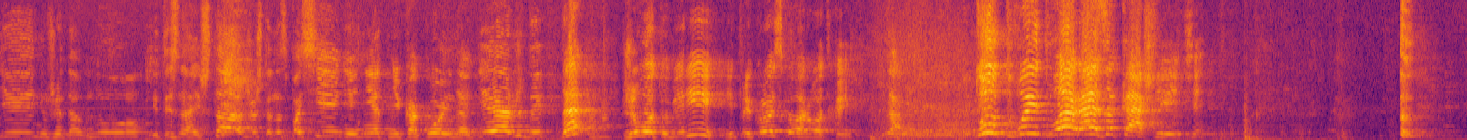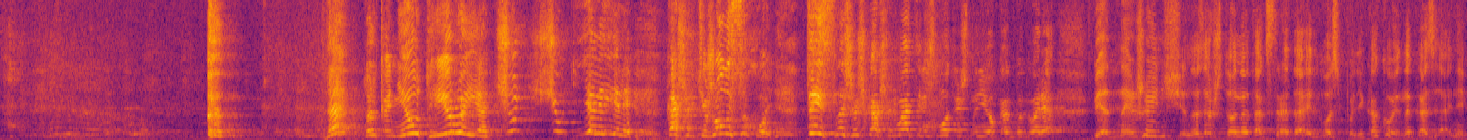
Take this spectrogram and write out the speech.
день, уже давно. И ты знаешь также, что на спасение нет никакой надежды. Да? Живот убери и прикрой сковородкой. Да. Тут вы два раза кашляете. Да? Только не утрируй, а чуть-чуть, еле-еле. Кашель тяжелый, сухой. Ты слышишь кашель матери, смотришь на нее, как бы говоря, бедная женщина, за что она так страдает, Господи, какое наказание.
